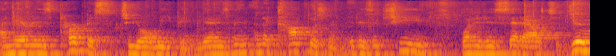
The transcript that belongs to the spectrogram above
and there is purpose to your weeping. There has been an accomplishment. It has achieved what it is set out to do.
